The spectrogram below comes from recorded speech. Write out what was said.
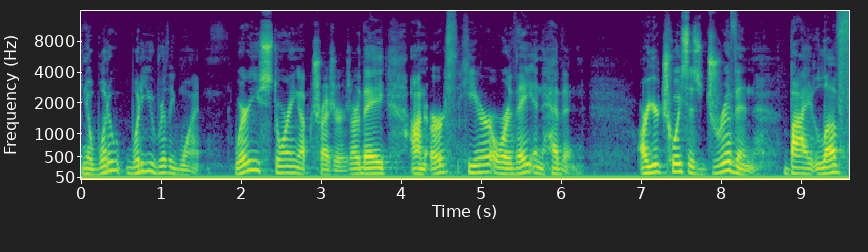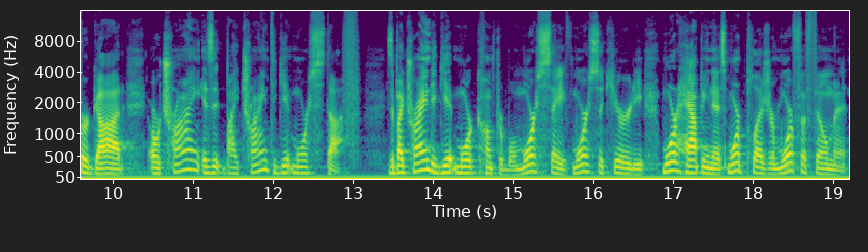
You know, what do, what do you really want? Where are you storing up treasures? Are they on earth here or are they in heaven? Are your choices driven by love for God or trying is it by trying to get more stuff? Is it by trying to get more comfortable, more safe, more security, more happiness, more pleasure, more fulfillment?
